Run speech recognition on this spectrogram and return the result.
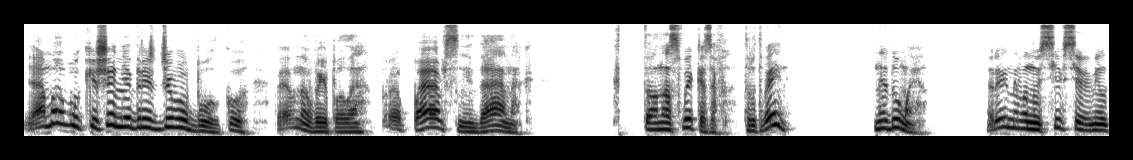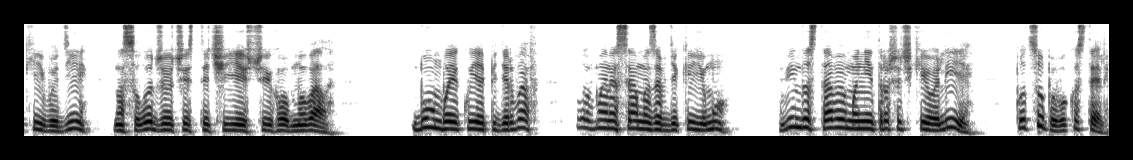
Я мав у кишені дріжджову булку. Певно, випала. Пропав сніданок. Хто нас виказав? Трутвейн? Не думаю. Рейневан усівся в мілкій воді, насолоджуючись течією, що його обмивала. Бомба, яку я підірвав, була в мене саме завдяки йому. Він доставив мені трошечки олії, поцупив у костелі.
